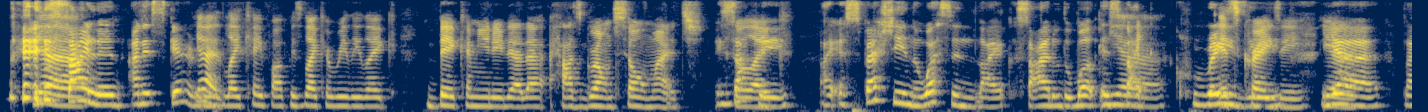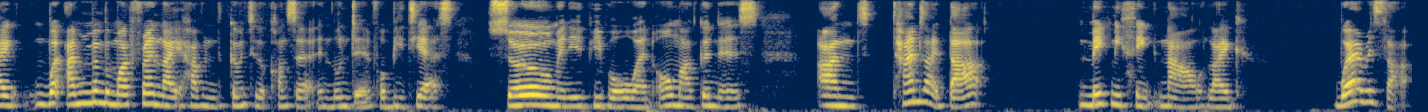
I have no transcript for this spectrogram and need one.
it's silent and it's scary. yeah like k-pop is like a really like big community that, that has grown so much exactly. so like like especially in the western like side of the world, it's Yeah. like crazy. it's crazy Yeah. yeah like what I remember my friend like having going to a concert in London for BTS. So many people went, oh my goodness, and times like that make me think now like, where is that?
